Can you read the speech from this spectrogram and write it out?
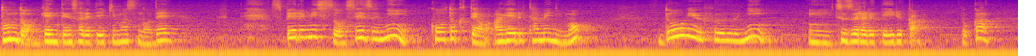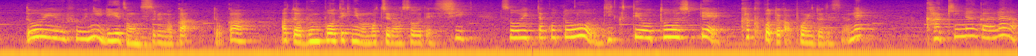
どんどん減点されていきますのでスペルミスをせずに高得点を上げるためにもどういうふうに、えー、綴られているかとかどういうふうにリエゾンするのかとかあとは文法的にももちろんそうですしそういったことをディクテを通して書くことがポイントですよね。書きながら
